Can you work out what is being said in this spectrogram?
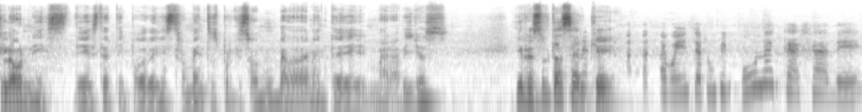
clones de este tipo de instrumentos porque son verdaderamente maravillosos. Y resulta ser que Te voy a interrumpir. Una caja de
